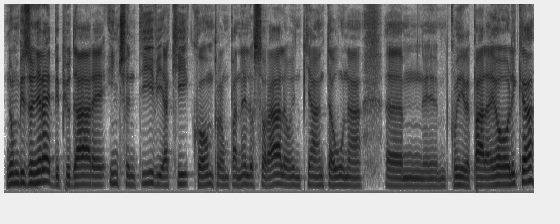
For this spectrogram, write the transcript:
non bisognerebbe più dare incentivi a chi compra un pannello solare o impianta una ehm, eh, dire, pala eolica,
